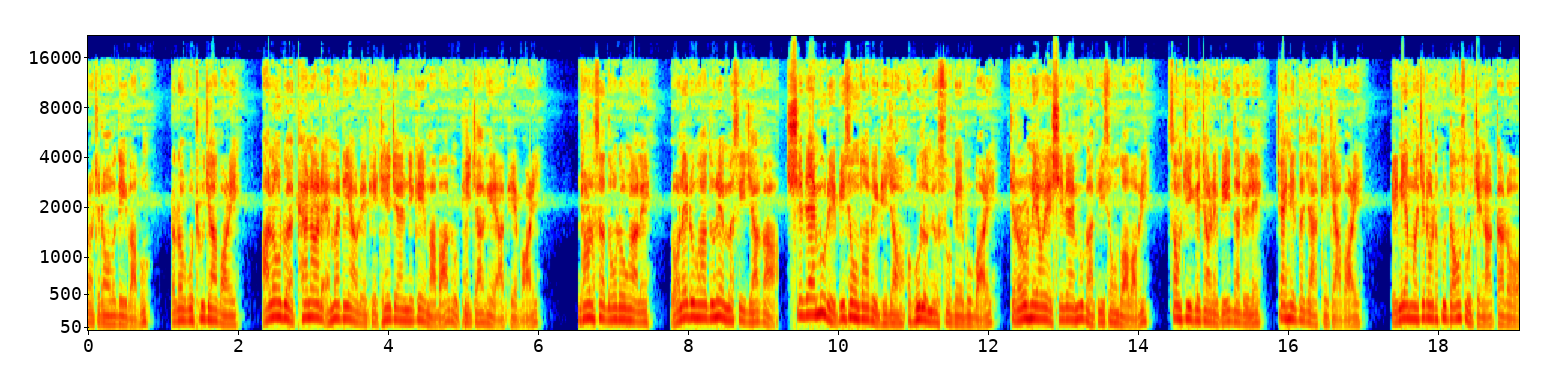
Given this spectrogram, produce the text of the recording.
တော့ကျွန်တော်မသိပါဘူး။တော်တော်ကိုထူးခြားပါတယ်။အားလုံးအတွက်ခမ်းနားတဲ့အမတ်တရတွေဖြစ်ထင်ကြနေခဲ့မှာပါလို့ဖြေကြားခဲ့တာဖြစ်ပါတယ်။2023တုန်းကလည်းရိုနယ်ဒိုဟာသူနဲ့မက်ဆီဂျာကရှင်ပြိုင်မှုတွေပြီးဆုံးသွားပြီဖြစ်ကြောင်းအခုလိုမျိုးဆိုခဲ့ပူပါတယ်။ကျွန်တော်တို့နှစ်ယောက်ရဲ့ရှင်ပြိုင်မှုကပြီးဆုံးသွားပါပြီ။ စောင့်ကြည့်ခဲ့ကြတဲ့ပြည်သက်တွေလည်းကြိုက်နှစ်သက်ကြခဲ့ကြပါတယ်။ဒီနေရာမှာကျွန်တော်တခုတောင်းဆိုချင်တာကတော့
